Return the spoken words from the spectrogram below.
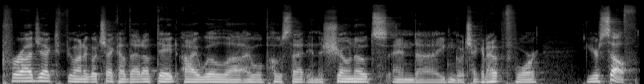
Project. If you want to go check out that update, I will uh, I will post that in the show notes, and uh, you can go check it out for yourself.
